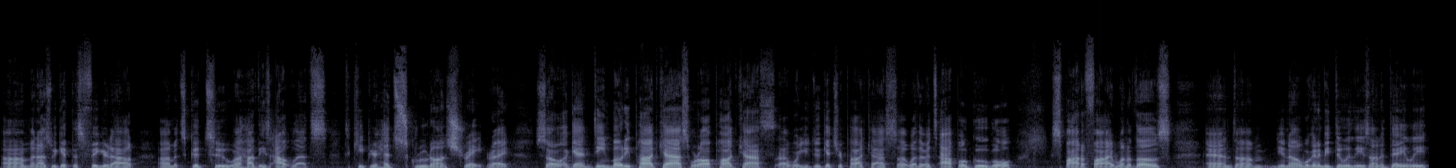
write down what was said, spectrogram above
um, and as we get this figured out, um, it's good to uh, have these outlets to keep your head screwed on straight, right? So again, Dean Bodie podcast. We're all podcasts uh, where you do get your podcasts, uh, whether it's Apple, Google, Spotify, one of those. And um, you know, we're going to be doing these on a daily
